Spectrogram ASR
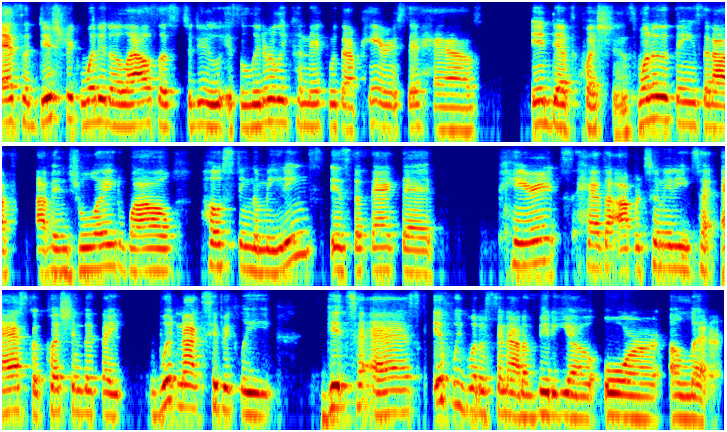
as a district, what it allows us to do is literally connect with our parents that have in-depth questions. One of the things that I've I've enjoyed while hosting the meetings is the fact that parents have the opportunity to ask a question that they would not typically get to ask if we would have sent out a video or a letter.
